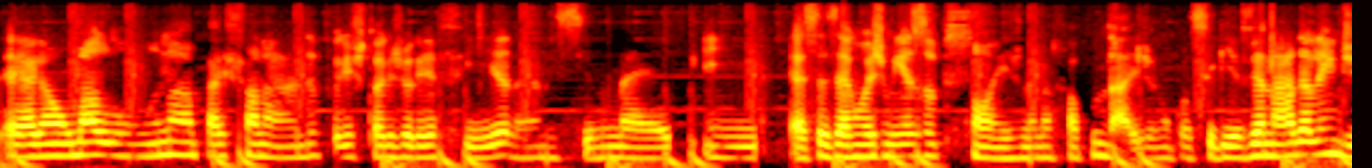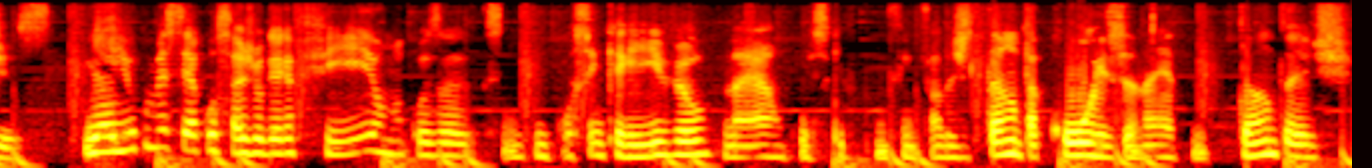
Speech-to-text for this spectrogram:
era uma aluna apaixonada por História e Geografia, né, no ensino médio, e essas eram as minhas opções né, na faculdade, eu não conseguia ver nada além disso. E aí eu comecei a cursar geografia, uma coisa, assim, um curso incrível, né? Um curso que, enfim, fala de tanta coisa, né? Tantas,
